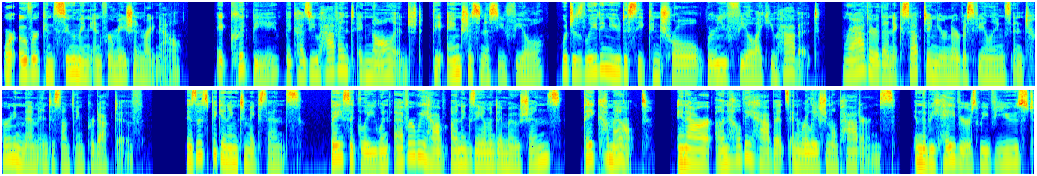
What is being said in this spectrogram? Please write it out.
or over consuming information right now. It could be because you haven't acknowledged the anxiousness you feel, which is leading you to seek control where you feel like you have it, rather than accepting your nervous feelings and turning them into something productive. Is this beginning to make sense? Basically, whenever we have unexamined emotions, they come out in our unhealthy habits and relational patterns in the behaviors we've used,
